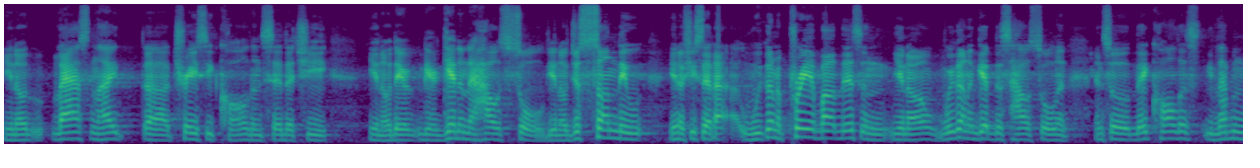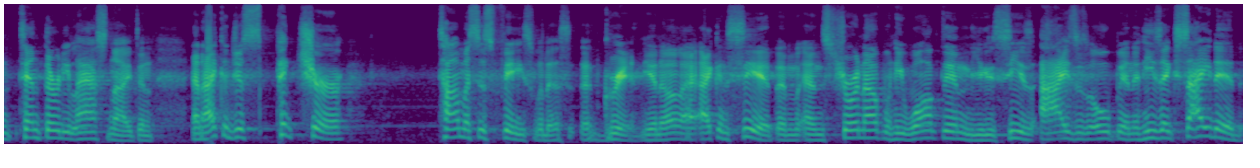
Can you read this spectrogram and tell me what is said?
You know, last night uh, Tracy called and said that she, you know, they're, they're getting the house sold. You know, just Sunday, you know, she said, we're going to pray about this and, you know, we're going to get this house sold. And, and so they called us 11, 10.30 last night. And, and I could just picture Thomas's face with a, a grin, you know, I, I, can see it. And, and sure enough, when he walked in, you see his eyes is open and he's excited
